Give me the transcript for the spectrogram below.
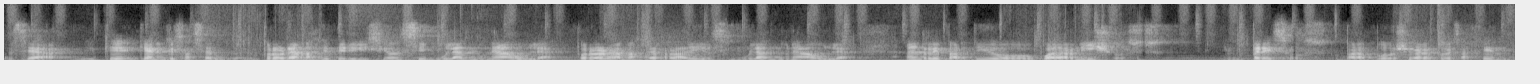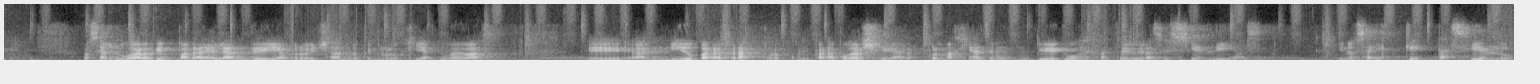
O sea, que, han empezado a hacer programas de televisión simulando un aula, programas de radio simulando un aula, han repartido cuadernillos impresos para poder llegar a toda esa gente. O sea, en lugar de ir para adelante y aprovechando tecnologías nuevas, eh, han ido para atrás para poder llegar. Porque imagínate un, pibe que vos dejaste de ver hace 100 días y no sabés qué está haciendo,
